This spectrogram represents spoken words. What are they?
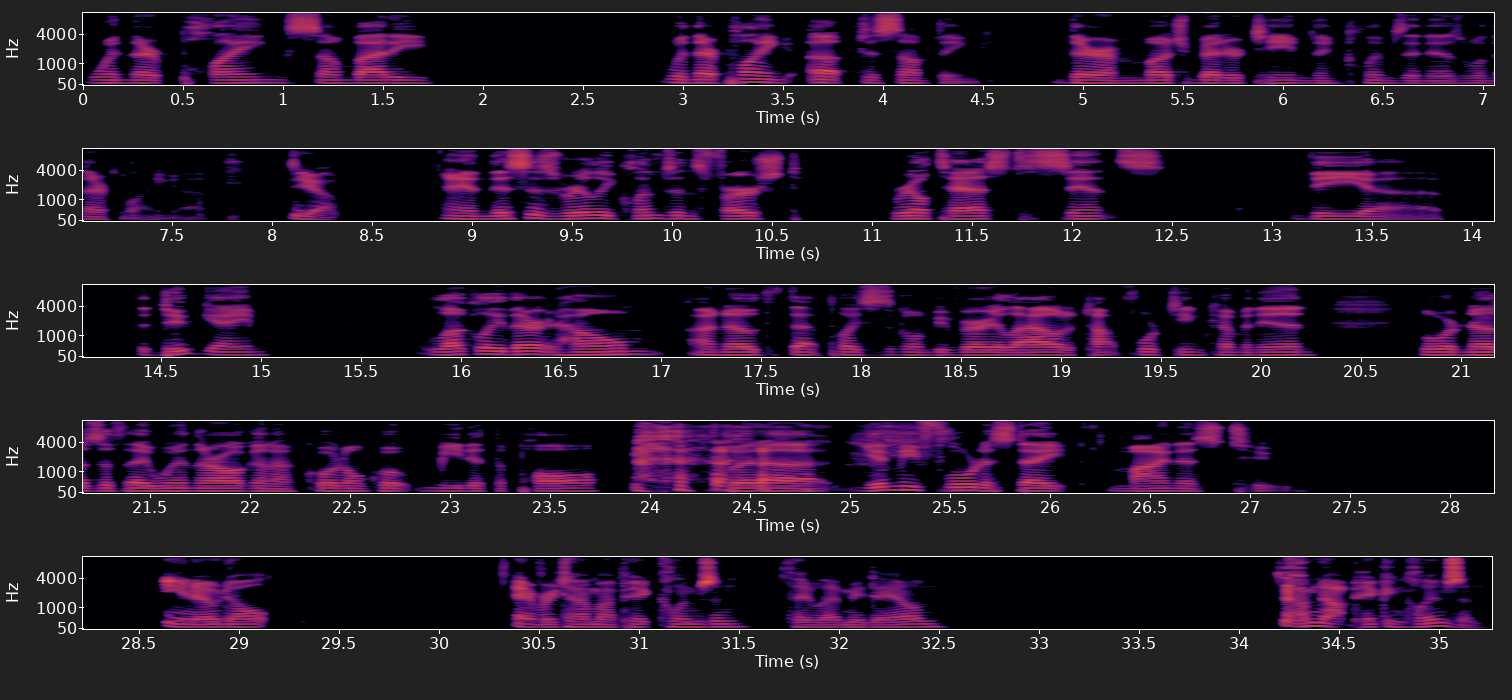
when they're playing somebody, when they're playing up to something, they're a much better team than Clemson is when they're playing up. yeah, And this is really Clemson's first real test since the uh, the Duke game. Luckily, they're at home. I know that that place is going to be very loud. A top four team coming in. Lord knows if they win, they're all going to quote unquote meet at the Paul. But uh, give me Florida State minus two. you know, Dalt. Every time I pick Clemson, they let me down. I'm not picking Clemson.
